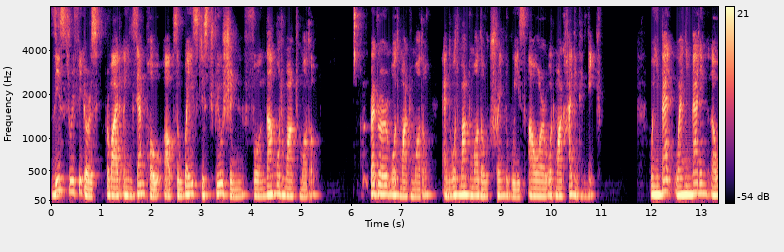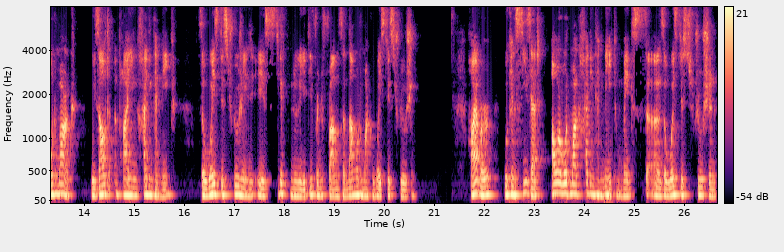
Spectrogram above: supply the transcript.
These three figures provide an example of the weights distribution for non-watermarked model, regular watermarked model, and watermarked model trained with our watermark hiding technique. When, embed, when embedding a watermark without applying hiding technique, the weight distribution is significantly different from the non-watermark weight distribution. However, we can see that our watermark hiding technique makes uh, the weight distribution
